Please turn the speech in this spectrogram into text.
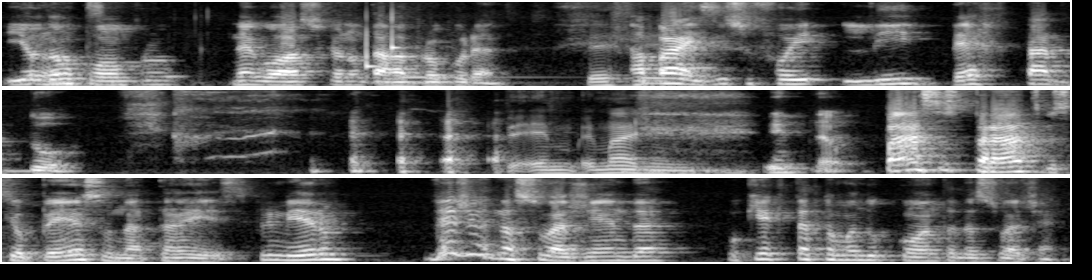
e eu não compro negócio que eu não estava procurando. Perfeito. Rapaz, isso foi libertador. Imagino. Então, passos práticos que eu penso, Natan, é esse. Primeiro, veja na sua agenda o que é que está tomando conta da sua agenda.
